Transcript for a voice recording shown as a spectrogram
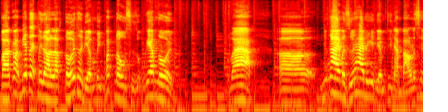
và các bạn biết đấy bây giờ là tới thời điểm mình bắt đầu sử dụng game rồi. Và uh, những ai mà dưới 20.000 điểm thì đảm bảo là sẽ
